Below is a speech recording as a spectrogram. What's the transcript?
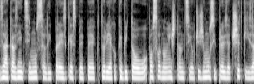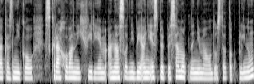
zákazníci museli prejsť k SPP, ktorý ako keby tou poslednou inštanciou, čiže musí prevziať všetkých zákazníkov skrachovaných firiem a následne by ani SPP samotné nemalo dostatok plynu,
